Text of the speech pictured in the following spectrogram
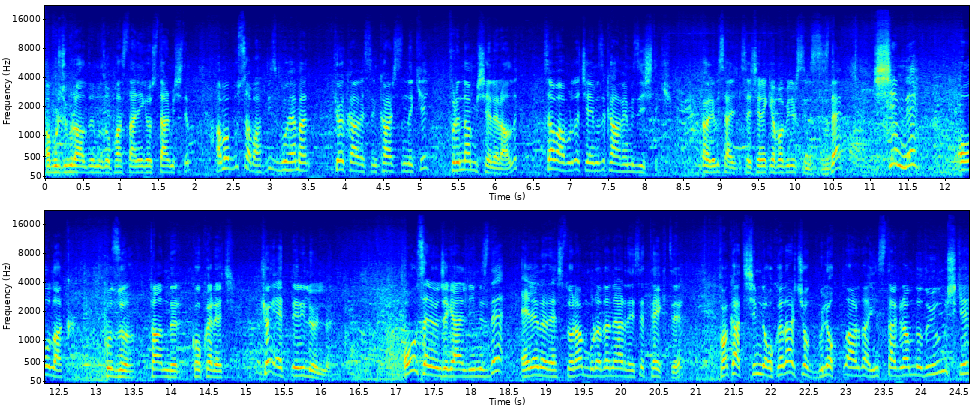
abur cubur aldığımız o pastaneyi göstermiştim. Ama bu sabah biz bu hemen köy kahvesinin karşısındaki fırından bir şeyler aldık. Sabah burada çayımızı kahvemizi içtik. Öyle bir se- seçenek yapabilirsiniz siz de. Şimdi oğlak, kuzu, tandır, kokoreç, köy etleriyle ünlü. 10 sene önce geldiğimizde Elena restoran burada neredeyse tekti. Fakat şimdi o kadar çok bloglarda, Instagram'da duyulmuş ki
